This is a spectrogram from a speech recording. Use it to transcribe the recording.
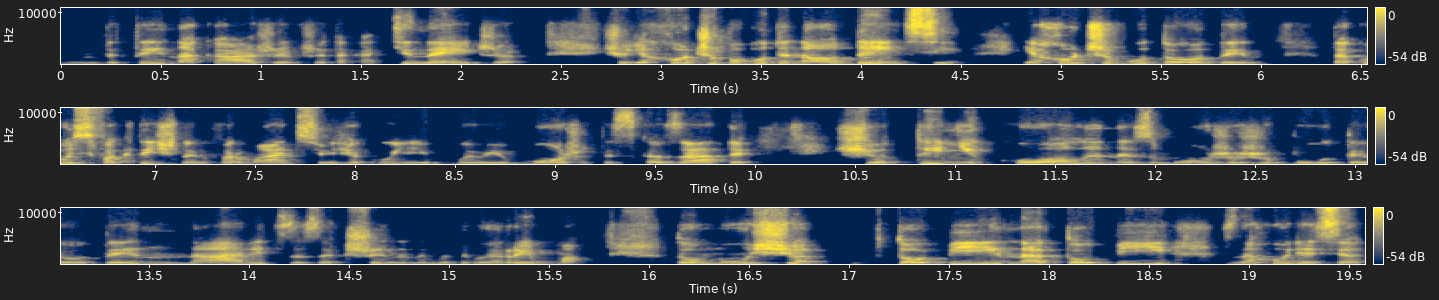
дитина каже, вже така тінейджер, що я хочу побути наодинці, я хочу бути один. Так ось фактичну інформацію, яку ви можете сказати, що ти ніколи не зможеш бути один навіть за зачиненими дверима, тому що в тобі, на тобі знаходяться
